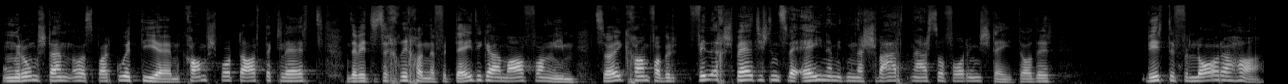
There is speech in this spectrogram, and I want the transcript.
unter Umständen noch ein paar gute ähm, Kampfsportarten gelernt und dann wird er sich ein bisschen verteidigen am Anfang im Zweikampf, aber vielleicht spätestens, wenn einer mit einem Schwert so vor ihm steht, oder, wird er verloren haben.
